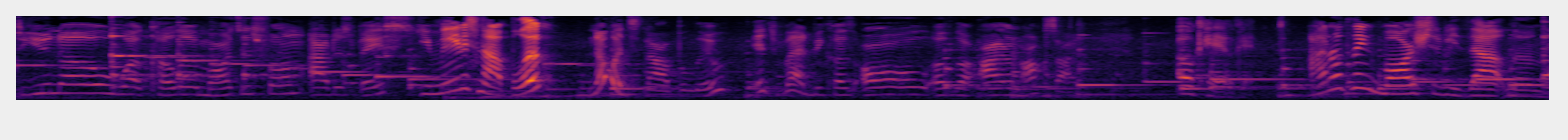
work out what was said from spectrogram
Do you know what color Mars is from outer space? You mean it's not blue? No, it's not blue. It's red because all of the iron oxide. Okay, okay. I don't think Mars should be that lonely.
